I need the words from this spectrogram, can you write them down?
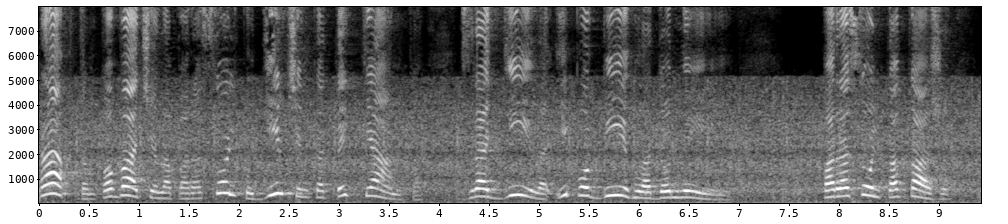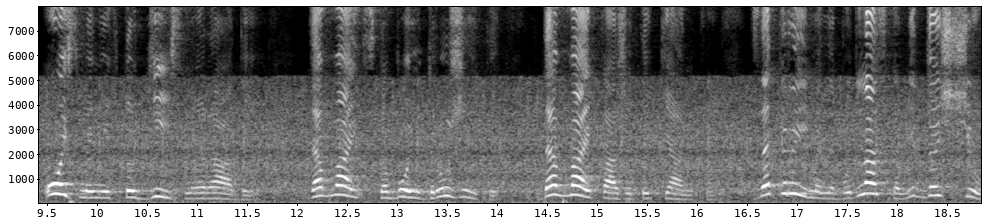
Раптом побачила парасольку дівчинка Тетянка, зраділа і побігла до неї. Парасолька каже, ось мені хто дійсно радий. Давай з тобою дружити. Давай, каже Тетянка, закрий мене, будь ласка, від дощу.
